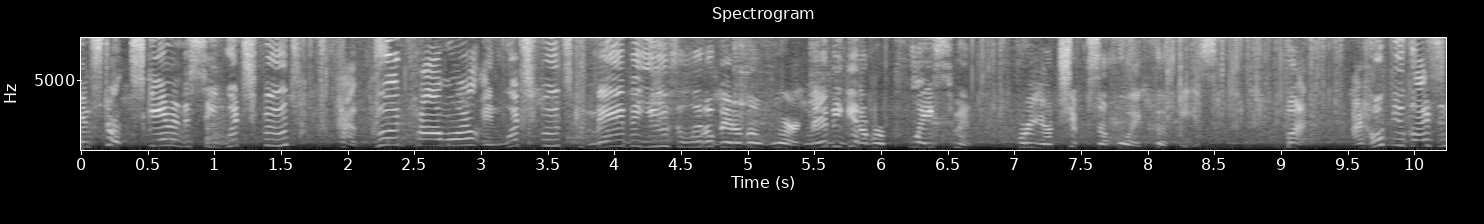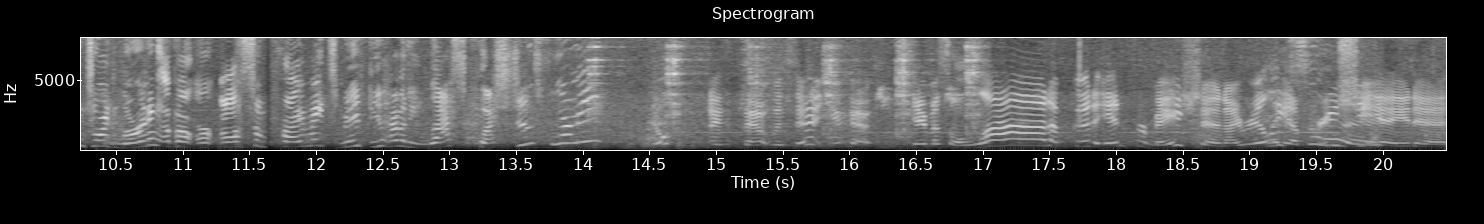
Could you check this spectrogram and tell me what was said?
and start scanning to see which foods have good palm oil and which foods could maybe use a little bit of a work, maybe get a replacement for your Chips Ahoy cookies. But I hope you guys enjoyed learning about our awesome primates. Maeve, do you have any last questions for me? Nope, I, that was it. You got, gave us a lot of good information. I really Excellent. appreciate it.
